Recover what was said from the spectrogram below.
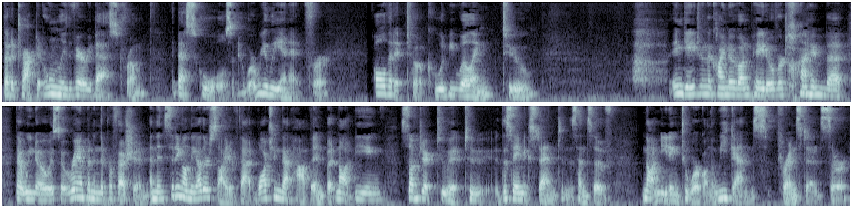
that attracted only the very best from the best schools and who were really in it for all that it took, who would be willing to engage in the kind of unpaid overtime that that we know is so rampant in the profession and then sitting on the other side of that watching that happen but not being subject to it to the same extent in the sense of not needing to work on the weekends, for instance, or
